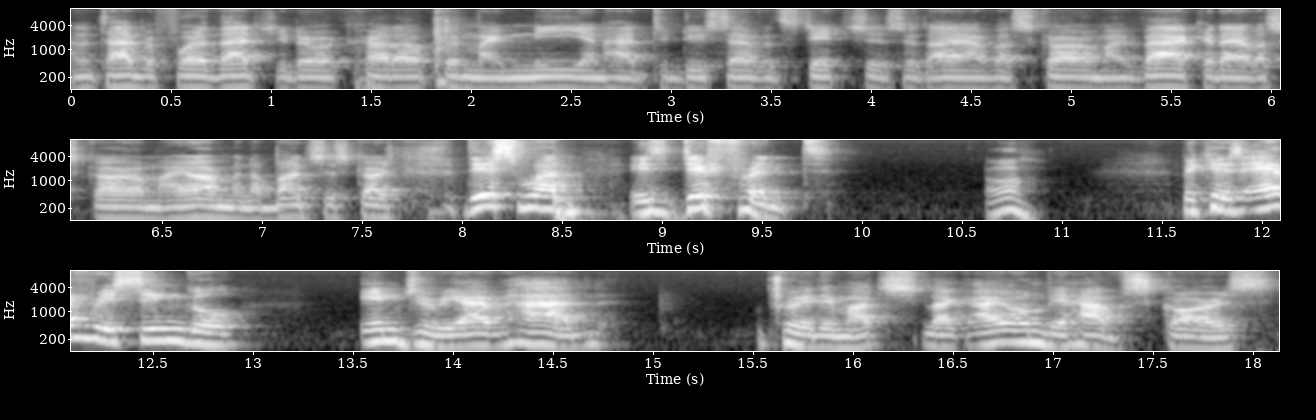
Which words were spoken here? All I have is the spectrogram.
And the time before that, you know, I cut open my knee and had to do seven stitches, and I have a scar on my back, and I have a scar on my arm, and a bunch of scars. This one is different Oh, because every single injury I've had pretty much. Like I only have scars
